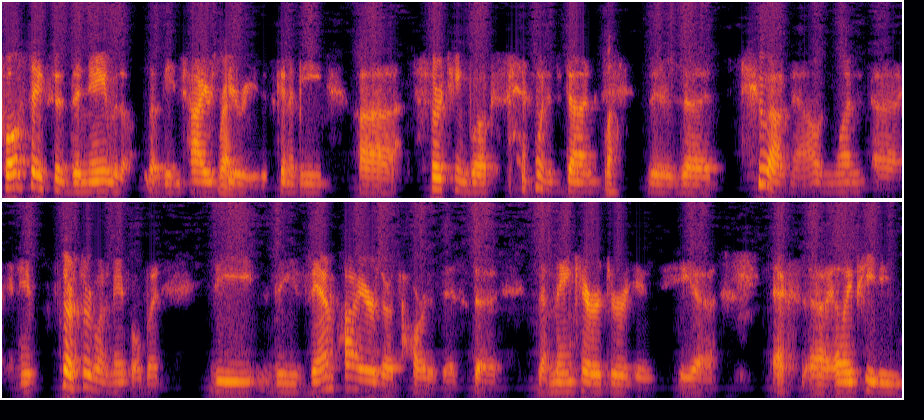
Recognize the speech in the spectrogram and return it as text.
Twelve Stakes is the name of the of the entire Right. series. It's going to be uh, thirteen books when it's done. Wow. There's uh, two out now, and one uh, in April. There's a third one in April. But the the vampires are at the heart of this. The the main character is a uh, ex uh, LAPD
